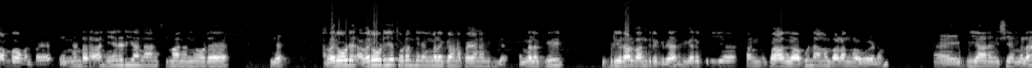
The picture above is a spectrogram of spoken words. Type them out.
சம்பவங்கள் இப்ப என்னண்டா நேரடியா நான் சிமானனோட இந்த அவரோட அவரோடையே தொடர்ந்து எங்களுக்கான பயணம் இல்லை. எங்களுக்கு இப்படி ஒரு ஆள் வந்திருக்கிறார். இவருக்குரிய பங் பாதுகாப்பு நாங்கள் வழங்க வேணும். இப்படியான விஷயங்களை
